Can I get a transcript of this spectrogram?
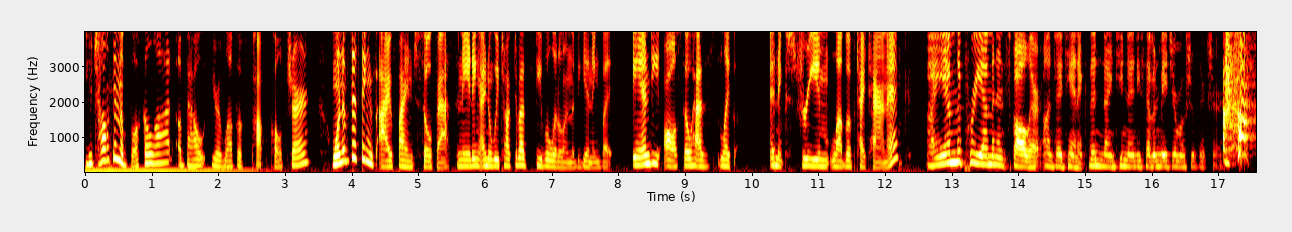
You talk in the book a lot about your love of pop culture. One of the things I find so fascinating, I know we talked about Steve a little in the beginning, but Andy also has like an extreme love of Titanic. I am the preeminent scholar on Titanic, the 1997 major motion picture.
